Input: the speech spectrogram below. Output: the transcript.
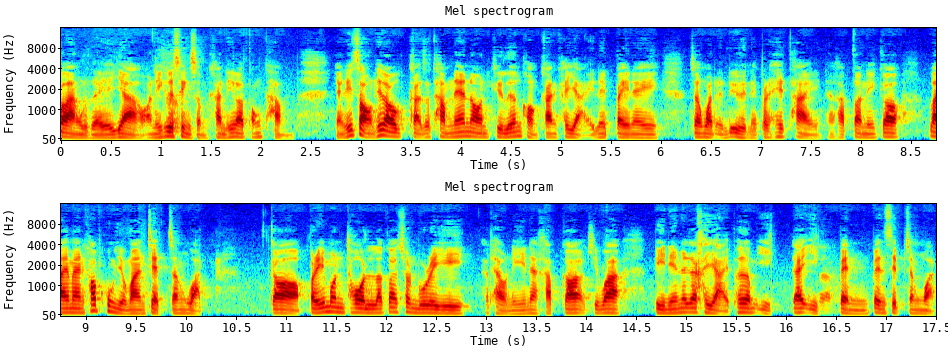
กลางหรือระยะยาว อันนี้คือสิ่งสำคัญที่เราต้องทำอย่างที่ 2 ที่เรากะจะทำแน่นอนคือเรื่องของการขยายไปในจังหวัดอื่น ๆ ในประเทศไทยนะครับตอนนี้ก็ไลแมนครอบคลุมอยู่ประมาณ 7 จังหวัดก็ปริมณฑลแล้วก็ชนบุรีแถวๆนี้นะครับก็คิดว่าปีนี้น่าจะขยายเพิ่มอีกได้อีกเป็นเป็นสิจังหวัด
